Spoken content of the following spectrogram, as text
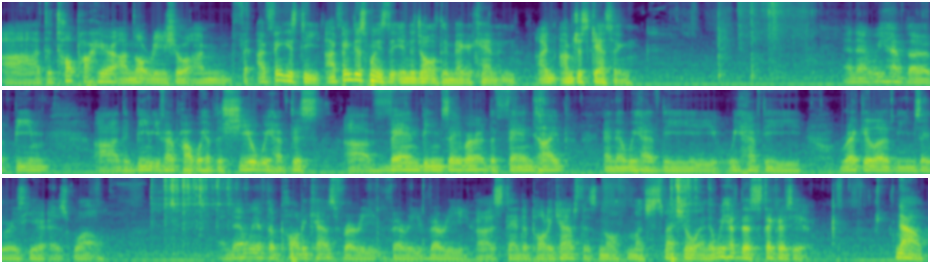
uh, the top part here, I'm not really sure. I'm I think it's the I think this one is the inner jaw of the mega cannon. I'm I'm just guessing. And then we have the beam, uh, the beam effect part. We have the shield. We have this uh, van beam saber, the fan type and then we have the we have the regular beam sabers here as well and then we have the polycaps very very very uh, standard polycaps there's not much special. And then we have the stickers here. Now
